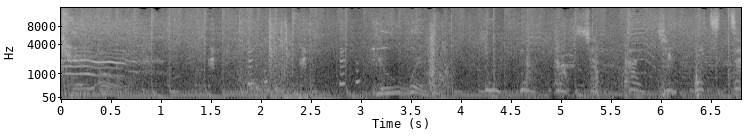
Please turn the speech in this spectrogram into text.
KO. You win. 陰陽当社怪人列罪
